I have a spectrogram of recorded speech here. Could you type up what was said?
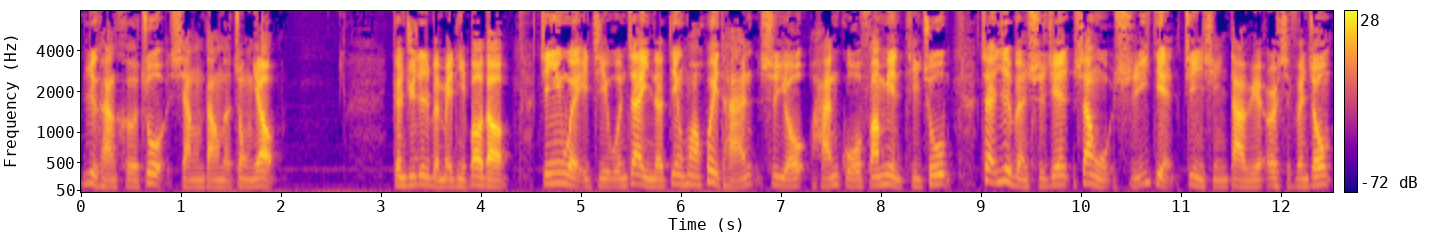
日韩合作相当的重要。根据日本媒体报道，菅义伟以及文在寅的电话会谈是由韩国方面提出，在日本时间上午十一点进行，大约二十分钟。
